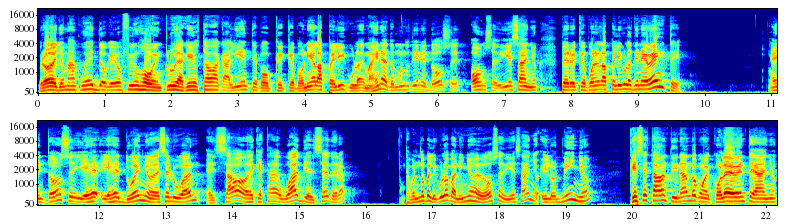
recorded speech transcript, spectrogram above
Bro, yo me acuerdo que yo fui un joven club y aquello estaba caliente porque el que ponía las películas, imagínate, todo el mundo tiene 12, 11, 10 años, pero el que pone las películas tiene 20. Entonces, y es, y es el dueño de ese lugar, el sábado es el que está de guardia, etcétera. Está poniendo películas para niños de 12, 10 años. Y los niños que se estaban tirando con el cole de 20 años,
